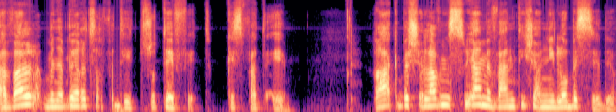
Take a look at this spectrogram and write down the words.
אבל מדברת צרפתית שוטפת, כשפת אם. רק בשלב מסוים הבנתי שאני לא בסדר.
